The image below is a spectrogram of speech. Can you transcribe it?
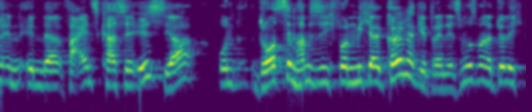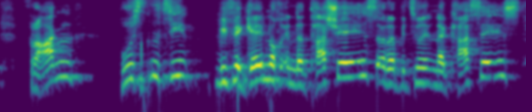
in, in der Vereinskasse ist, ja. Und trotzdem haben sie sich von Michael Kölner getrennt. Jetzt muss man natürlich fragen, wussten sie, wie viel Geld noch in der Tasche ist oder beziehungsweise in der Kasse ist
